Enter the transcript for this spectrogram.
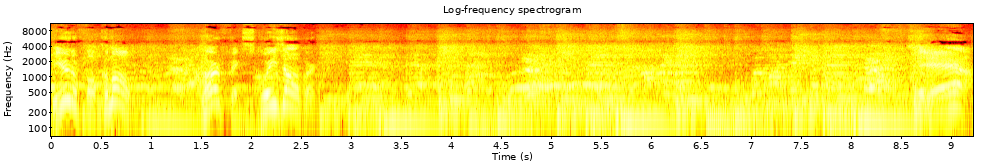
Beautiful. Come on. Perfect. Squeeze over. Yeah.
